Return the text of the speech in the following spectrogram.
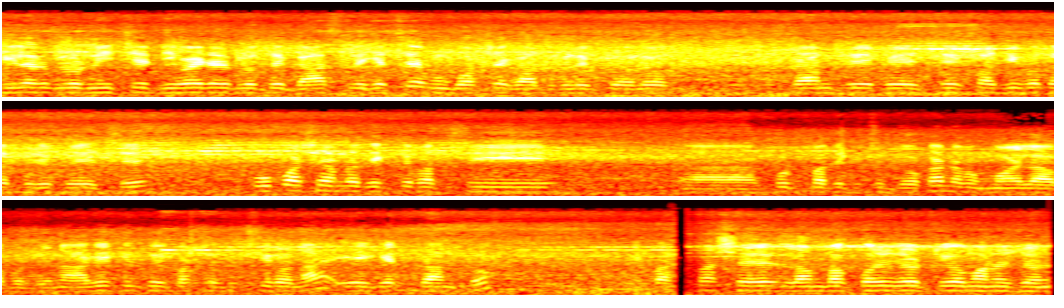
পিলারগুলোর নিচে ডিভাইডারগুলোতে গাছ লেগেছে এবং বর্ষায় গাছগুলো একটু হলেও প্রাণ ফিরে পেয়েছে, সজীবতা ফিরে পেয়েছে। ওপাশে আমরা দেখতে পাচ্ছি ফুটপাতে কিছু দোকান এবং ময়লা আবর্জনা। আগে কিন্তু এই পাশটাতে ছিল না, এই গেট প্রান্ত। এই পাশে লম্বা করিডোরটিও মানুষজন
